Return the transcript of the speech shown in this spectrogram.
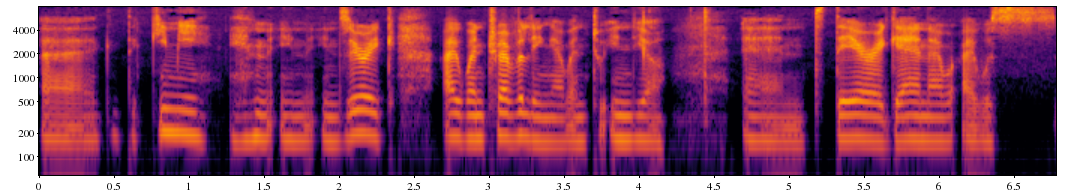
uh, the Kimi in, in in Zurich, I went traveling. I went to India, and there again I, I was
